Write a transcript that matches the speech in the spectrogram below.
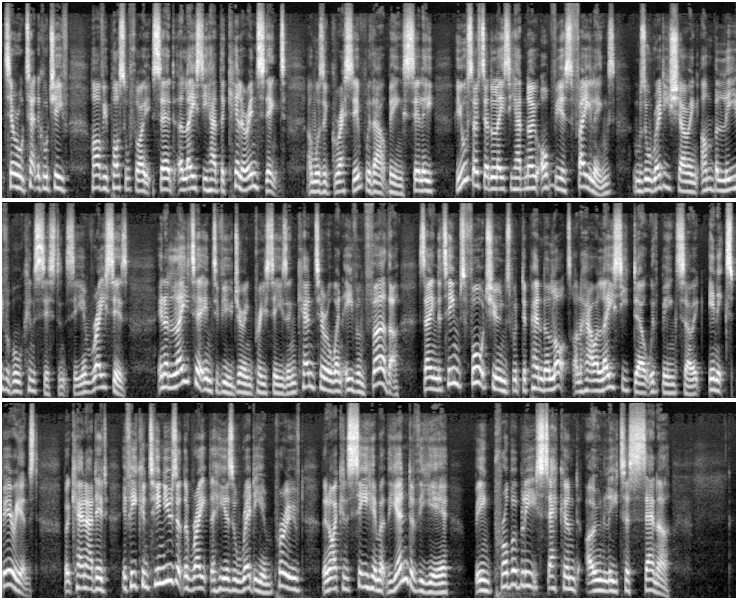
Tyrrell technical chief Harvey Postlethwaite said Alesi had the killer instinct and was aggressive without being silly. He also said Alesi had no obvious failings and was already showing unbelievable consistency in races. In a later interview during pre season, Ken Tyrrell went even further, saying the team's fortunes would depend a lot on how Alesi dealt with being so inexperienced. But Ken added, if he continues at the rate that he has already improved, then I can see him at the end of the year being probably second only to Senna.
